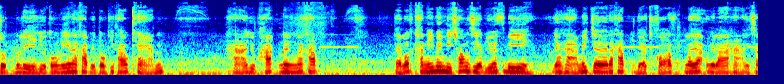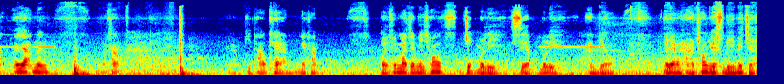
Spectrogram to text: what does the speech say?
จุดบุหรี่อยู่ตรงนี้นะครับ อยู่ตรงที่เท้าแขน หาอยู่พักหนึ่งนะครับ แต่รถคันนี้ไม่มีช่องเสียบ USB ยังหาไม่เจอนะครับ เดี๋ยวขอระยะเวลาหาอีกสักระยะหนึ่งนะครับที่เท้าแขนเนี่ยครับ เปิดขึ้นมาจะมีช่องจุดบุหรี่ เสียบบุหรี่อันเดียว แต่ยังหาช่อง USB ไม่เจอ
